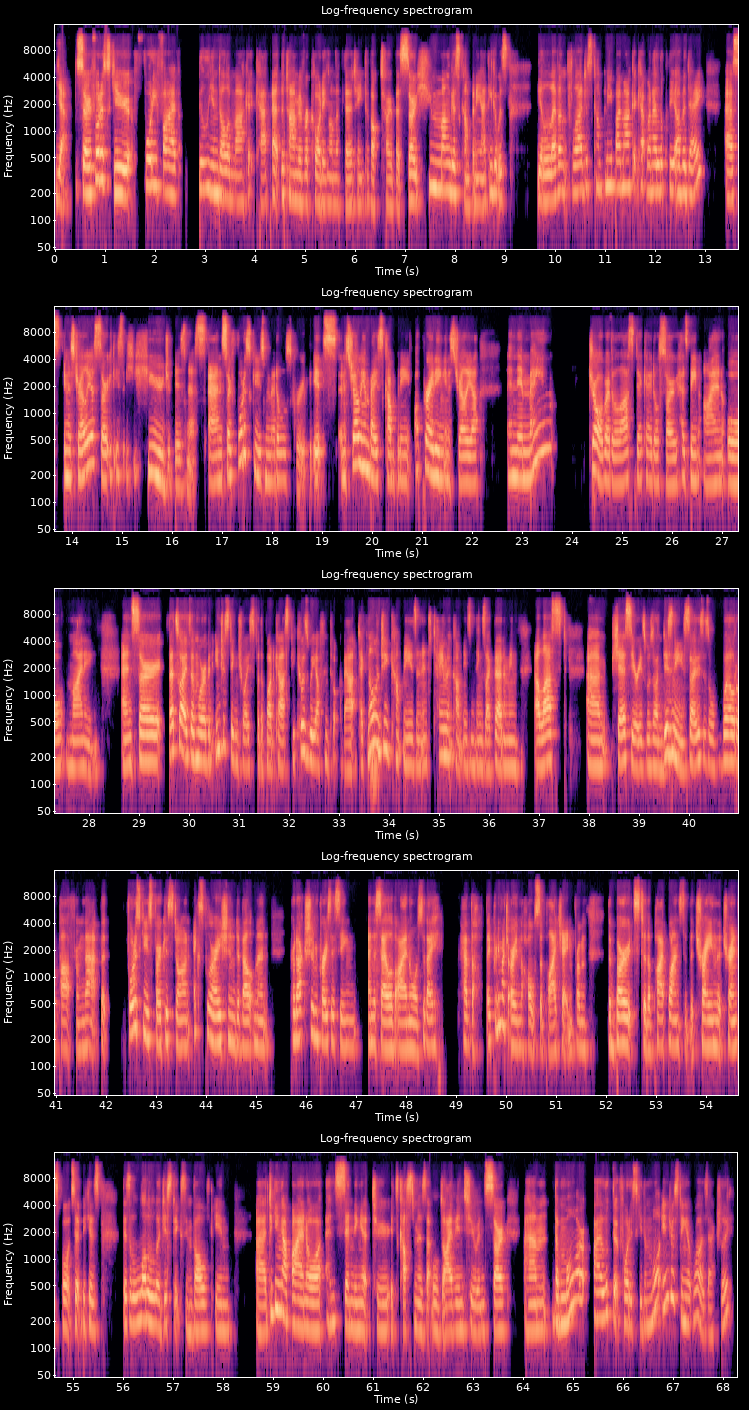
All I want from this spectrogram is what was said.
Yeah. So Fortescue, $45 billion market cap at the time of recording on the 13th of October. So humongous company. I think it was the 11th largest company by market cap when I looked the other day as in Australia. So it is a huge business. And so Fortescue's Metals Group, it's an Australian based company operating in Australia. And their main job over the last decade or so has been iron ore mining. And so that's why it's a more of an interesting choice for the podcast because we often talk about technology companies and entertainment companies and things like that. I mean, our last um, share series was on Disney. So this is a world apart from that. But Fortescue is focused on exploration, development, production, processing, and the sale of iron ore. So they have the they pretty much own the whole supply chain from the boats to the pipelines to the train that transports it because there's a lot of logistics involved in uh, digging up iron ore and sending it to its customers that we'll dive into. And so um, the more I looked at Fortescue, the more interesting it was actually.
